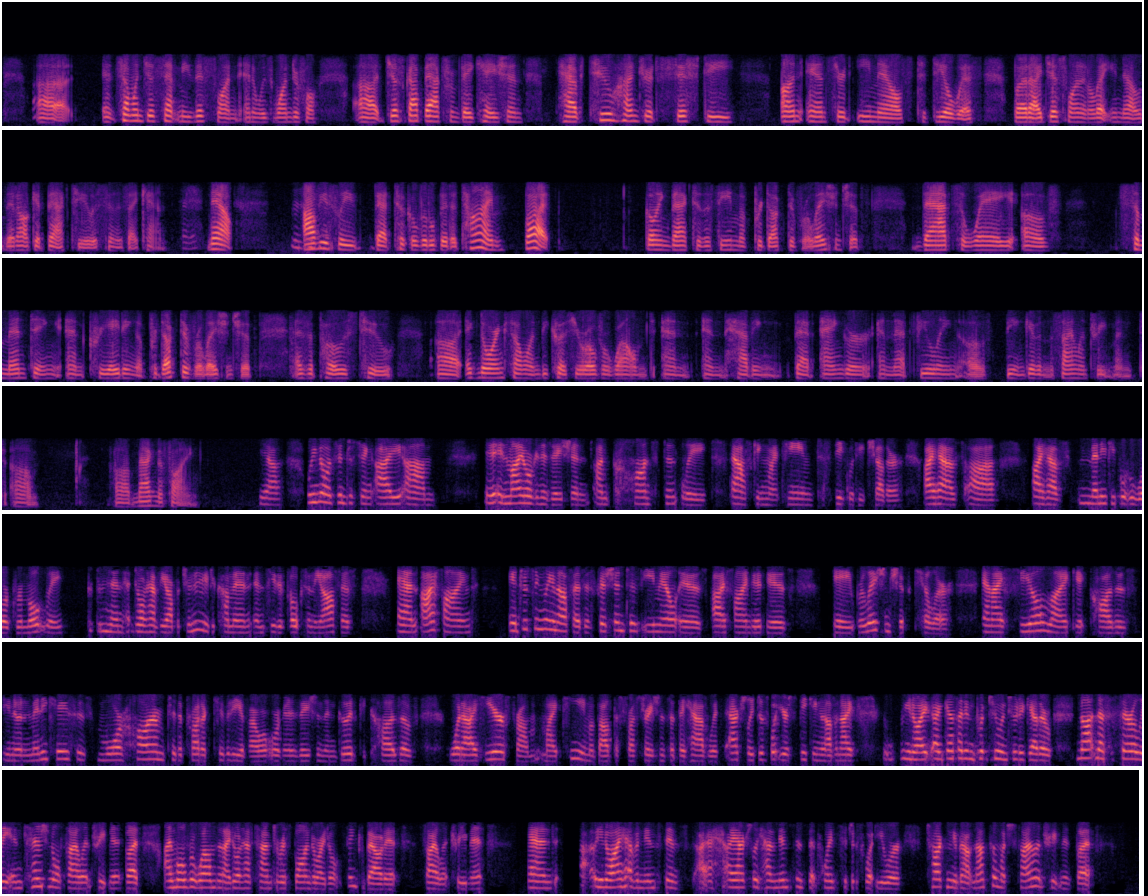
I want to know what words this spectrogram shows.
uh, and someone just sent me this one, and it was wonderful. Uh, just got back from vacation, have 250 unanswered emails to deal with, but I just wanted to let you know that I'll get back to you as soon as I can. Right. Now, mm-hmm. obviously, that took a little bit of time, but going back to the theme of productive relationships, that's a way of cementing and creating a productive relationship as opposed to uh, ignoring someone because you're overwhelmed and and having that anger and that feeling of being given the silent treatment um, uh, magnifying. Yeah, we know it's interesting. I um, in my organization, I'm constantly asking my team to speak with each other. I have uh, I have many people who work remotely and don't have the opportunity to come in and see the folks in the office. And I find, interestingly enough, as efficient as email is, I find it is a relationship killer and I feel like it causes, you know, in many cases more harm to the productivity of our organization than good because of what I hear from my team about the frustrations that they have with actually just what you're speaking of. And I, you know, I, I guess I didn't put two and two together. Not necessarily intentional silent treatment, but I'm overwhelmed and I don't have time to respond or I don't think about it. Silent treatment, and uh, you know, I have an instance. I, I actually had an instance that points to just what you were talking about. Not so much silent treatment, but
